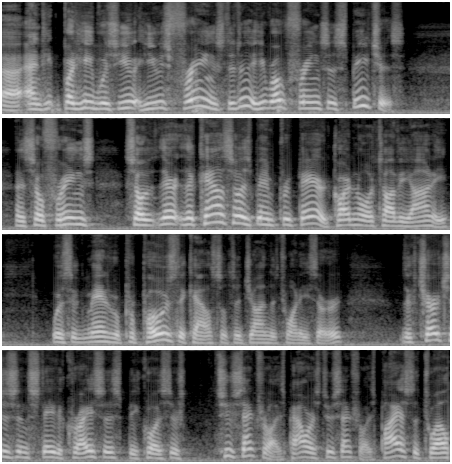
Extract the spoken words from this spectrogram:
Uh, and he, but he was he used Frings to do it. He wrote Frings' speeches, and so Frings. So there, the council has been prepared. Cardinal Ottaviani was the man who proposed the council to John the 23rd. The church is in a state of crisis because there's too centralized. Power is too centralized. Pius XII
